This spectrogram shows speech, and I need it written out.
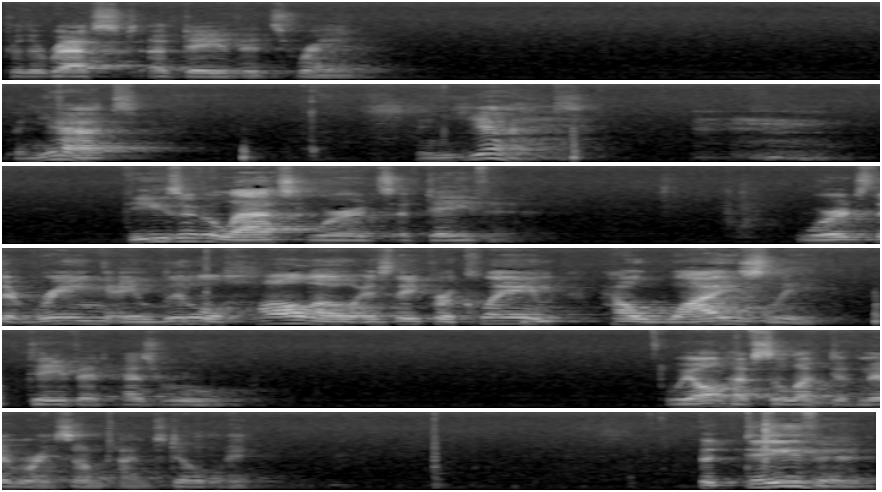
for the rest of David's reign. And yet, and yet, these are the last words of David. Words that ring a little hollow as they proclaim how wisely David has ruled. We all have selective memory sometimes, don't we? But David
